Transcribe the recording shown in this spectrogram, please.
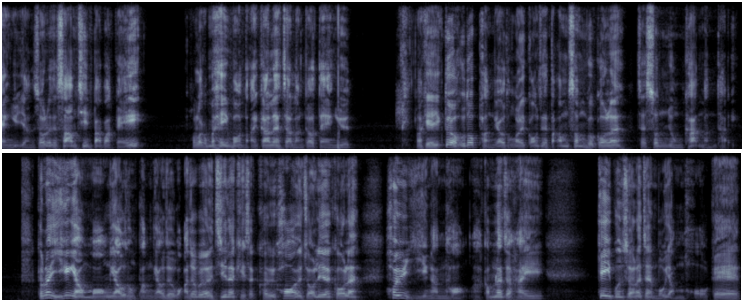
訂閱人數咧就三千八百幾。好啦，咁啊希望大家咧就能夠訂閱。嗱，其實亦都有好多朋友同我哋講，就係擔心嗰個咧就係信用卡問題。咁咧已經有網友同朋友就話咗俾我哋知咧，其實佢開咗呢一個咧虛擬銀行啊，咁咧就係。基本上咧就係冇任何嘅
